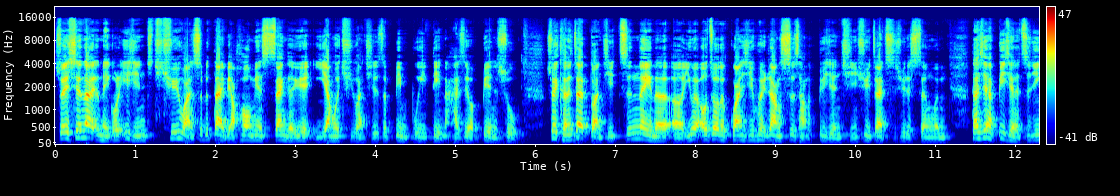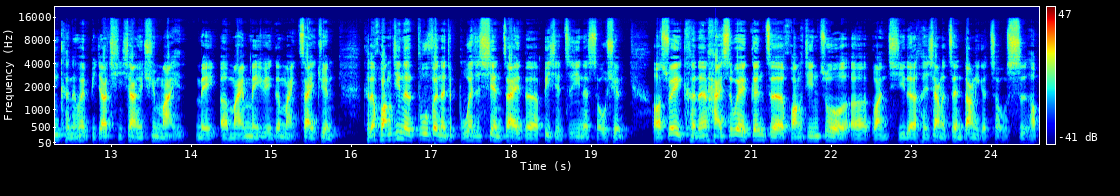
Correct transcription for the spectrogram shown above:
所以现在美国的疫情趋缓是不是代表后面三个月一样会趋缓？其实这并不一定的，还是有变数。所以可能在短期之内呢，呃，因为欧洲的关系会让市场的避险情绪在持续的升温，但现在避险的资金可能会比较倾向于去买美呃买美元跟买债券。可能黄金的部分呢，就不会是现在的避险资金的首选哦，所以可能还是会跟着黄金做呃短期的横向的震荡的一个走势哈。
